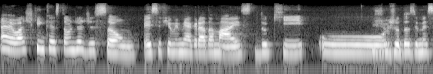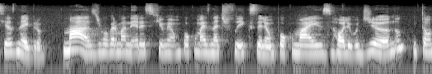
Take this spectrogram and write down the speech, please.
É, eu acho que em questão de edição, esse filme me agrada mais do que o Judas e o Messias Negro. Mas, de qualquer maneira, esse filme é um pouco mais Netflix, ele é um pouco mais hollywoodiano, então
